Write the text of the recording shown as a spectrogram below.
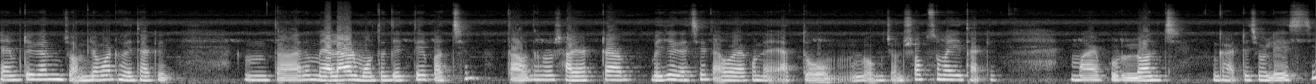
টাইমটা কেন জমজমাট হয়ে থাকে। তা মেলার মতো দেখতেই পাচ্ছেন। তাও ধরো সাড়ে আটটা বেজে গেছে, তাও এখন এত লোকজন সব সময়ই থাকে। মায়াপুর লঞ্চ ঘাটে চলে এসেছি।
